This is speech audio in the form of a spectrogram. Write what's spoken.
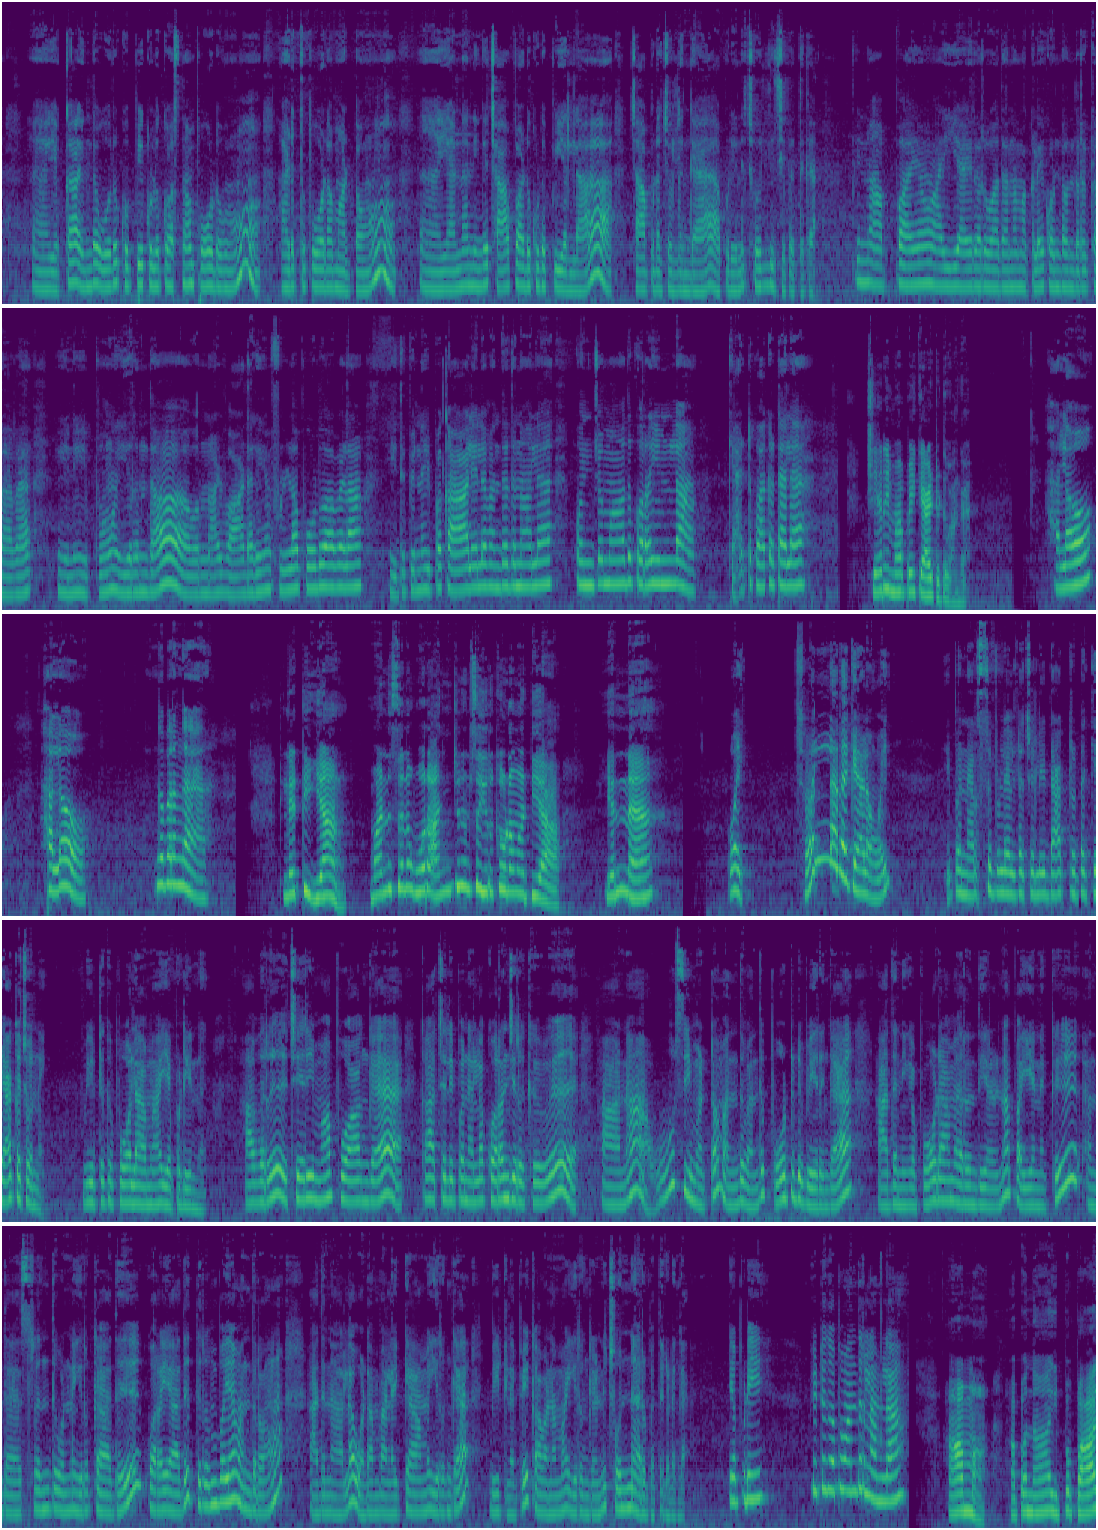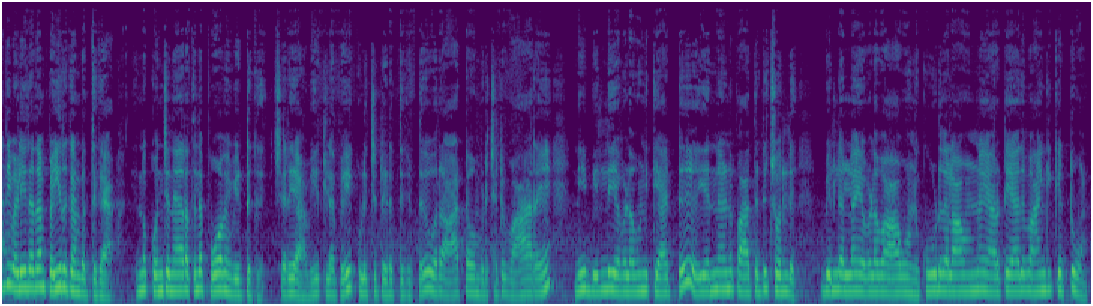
எக்கா இந்த ஒரு குப்பி குளுக்கோஸ் தான் போடுவோம். அடுத்து போட மாட்டோம். ஏன்னா நீங்கள் சாப்பாடு கொடுப்பீல்ல சாப்பிட சொல்லுங்க அப்படின்னு சொல்லிச்சு பார்த்துக்க. பின்ன அப்பாயும் ஐயாயிரம் ரூபா தானே மக்களே கொண்டு வந்திருக்காவ. இனி இப்போ இருந்தா ஒரு நாள் வாடகையும் ஃபுல்லாக போடுவாவளா. இது பின்ன இப்போ காலையில் வந்ததுனால கொஞ்சமாவது குறையும்ல. கேட்டு பார்க்கட்டால. சரிம்மா போய் கேட்டுட்டு வாங்க. ஹலோ ஹலோ இங்கே பாருங்க. லெட்டி ஏன் மனுஷனை ஒரு அஞ்சு நிமிஷம் இருக்க விட மாட்டியா? என்ன? ஓய் சொல்லாத கேள ஓய். இப்போ நர்ஸு பிள்ளைகள்கிட்ட சொல்லி டாக்டர்கிட்ட கேட்க சொன்னேன். வீட்டுக்கு போகலாமா எப்படின்னு. அவர் சரிம்மா போங்க. காய்ச்சல் இப்போ நல்லா குறைஞ்சிருக்குது. ஆனால் ஊசி மட்டும் வந்து வந்து போட்டுட்டு போயிருங்க. அதை நீங்கள் போடாமல் இருந்தீங்கன்னா பையனுக்கு அந்த ஸ்ட்ரென்த்து ஒன்றும் இருக்காது குறையாது திரும்பியும் வந்துடும் அதனால் உடம்பு அழைக்காமல் இருங்க. வீட்டில் போய் கவனமாக இருங்கன்னு சொன்னார் பார்த்துக்கிடுங்க. எப்படி? வீட்டுக்கு அப்போ வந்துடலாம்ல ஆமாம் அப்போ நான் இப்போ பாதி வழியில் தான் போயிருக்கேன் பத்துக்க. இன்னும் கொஞ்ச நேரத்தில் போவேன் வீட்டுக்கு. சரியா? வீட்டில் போய் குளிச்சுட்டு எடுத்துக்கிட்டு ஒரு ஆட்டோவும் பிடிச்சிட்டு வாரேன். நீ பில்லு எவ்வளவுன்னு கேட்டு என்னன்னு பார்த்துட்டு சொல்லு. பில்லெல்லாம் எவ்வளவு ஆகும்னு. கூடுதல் ஆகும்னா வாங்கி கெட்டுவோம்.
